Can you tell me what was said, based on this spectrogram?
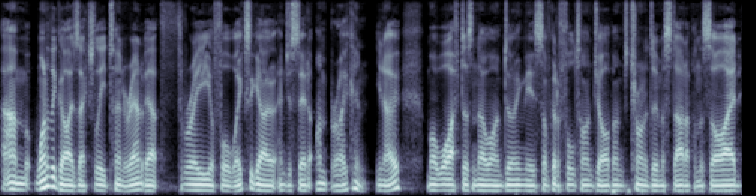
Um, one of the guys actually turned around about three or four weeks ago and just said, "I'm broken. You know, my wife doesn't know why I'm doing this. I've got a full time job. I'm trying to do my startup on the side.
